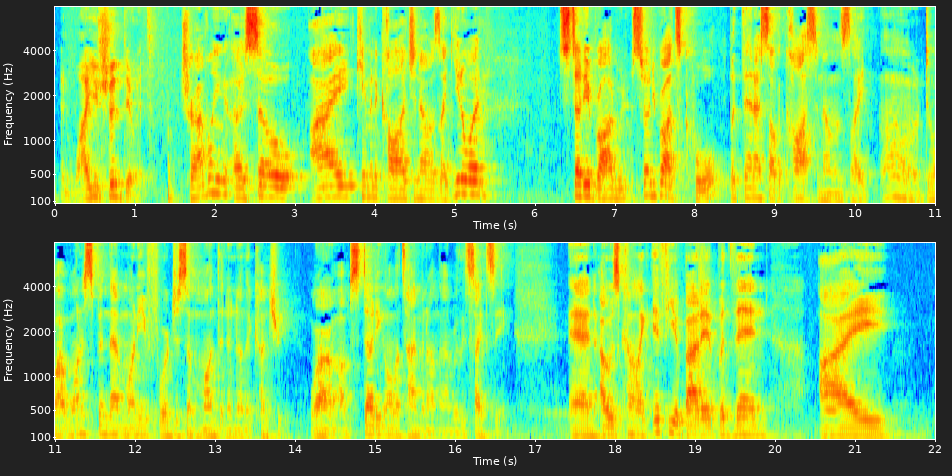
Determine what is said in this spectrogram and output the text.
and why you should do it? Traveling, uh, so I came into college and I was like, you know what? Study abroad, study abroad's cool, but then I saw the cost and I was like, oh, do I want to spend that money for just a month in another country where I'm studying all the time and I'm not really sightseeing? And I was kind of like iffy about it, but then I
